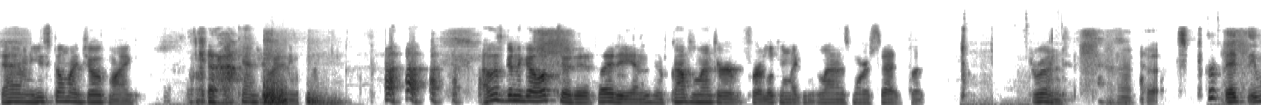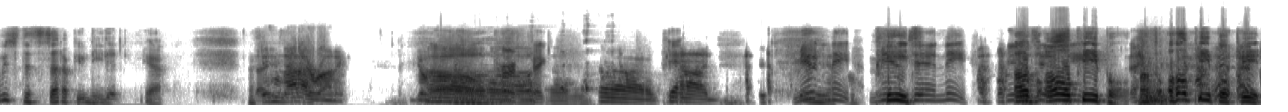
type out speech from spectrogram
Damn, you stole my joke, Mike. I can't do it anymore. I was gonna go up to this lady and and compliment her for looking like Alanis Morissette, but it's ruined. It's per- it, it was the setup you needed. Yeah. Isn't that ironic? Go- Oh, perfect. Oh God! Mutiny. Pete, Mutiny. Of all people, of all people, Pete,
